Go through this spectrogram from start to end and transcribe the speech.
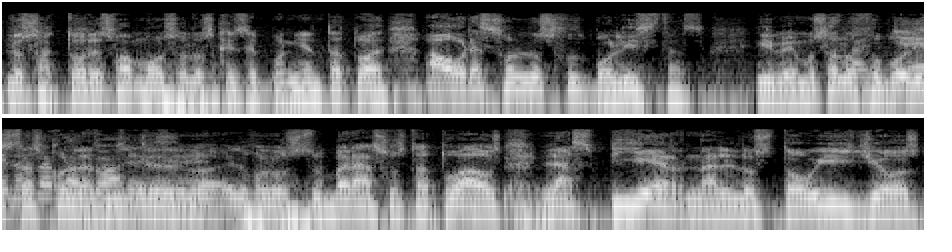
los actores famosos los que se ponían tatuajes, ahora son los futbolistas, y vemos a los Están futbolistas con las eh, con los brazos tatuados, las piernas, los tobillos,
